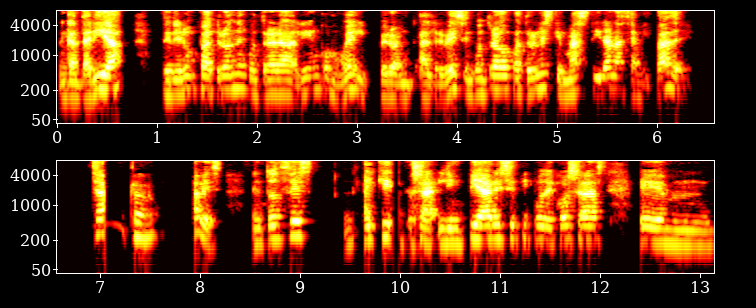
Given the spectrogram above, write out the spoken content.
Me encantaría tener un patrón de encontrar a alguien como él, pero al, revés, he encontrado patrones que más tiran hacia mi padre. ¿Sabes? Entonces, hay que, o sea, limpiar ese tipo de cosas. Em,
